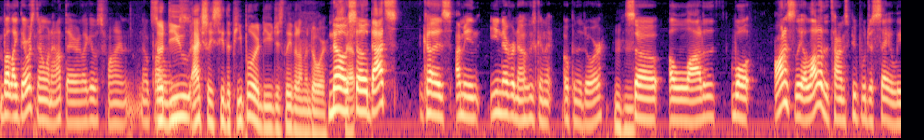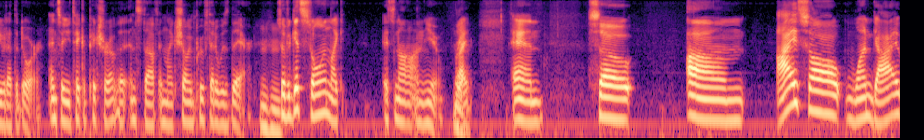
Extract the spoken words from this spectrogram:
but like there was no one out there like it was fine no So do you actually see the people, or do you just leave it on the door? no step? so that's because i mean you never know who's gonna open the door Mhm. so a lot of the well honestly a lot of the times people just say leave it at the door and so you take a picture of it and stuff and like showing proof that it was there Mhm. so if it gets stolen like it's not on you Yeah. right and so um i saw one guy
